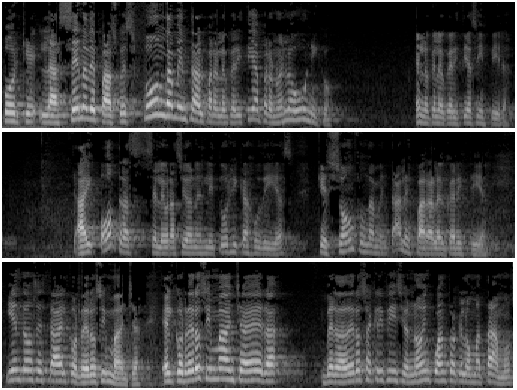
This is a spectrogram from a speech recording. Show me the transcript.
porque la cena de Pascua es fundamental para la Eucaristía, pero no es lo único en lo que la Eucaristía se inspira. Hay otras celebraciones litúrgicas judías que son fundamentales para la Eucaristía. Y entonces está el Cordero sin mancha. El Cordero sin mancha era verdadero sacrificio, no en cuanto a que lo matamos,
